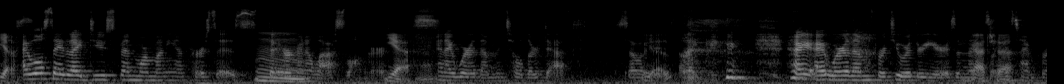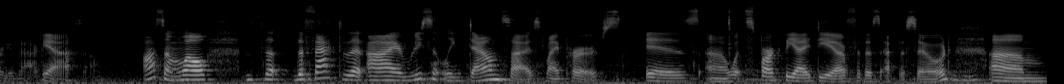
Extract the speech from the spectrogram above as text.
yes. I will say that I do spend more money on purses that are Mm. gonna last longer. Yes. And I wear them until their death. So it Yes. is like I, I wear them for two or three years and then it's like it's time for a new bag. Yeah. So Awesome. Well, the the fact that I recently downsized my purse is uh, what sparked the idea for this episode. Um,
